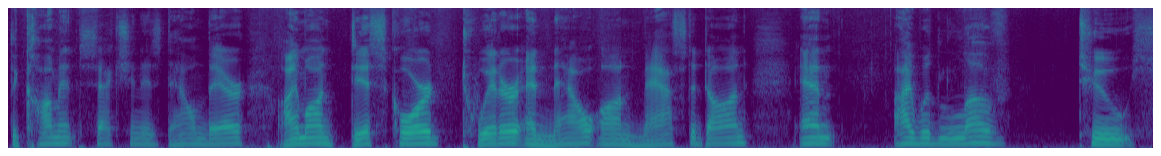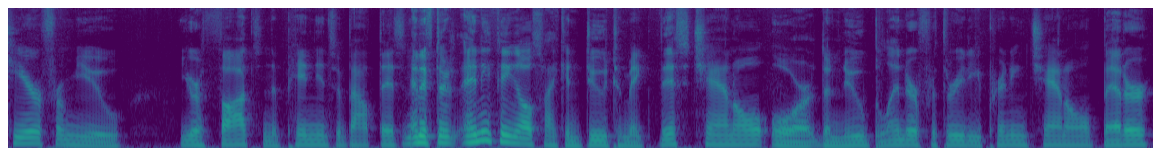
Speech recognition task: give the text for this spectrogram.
the comment section is down there. I'm on Discord, Twitter, and now on Mastodon. And I would love to hear from you your thoughts and opinions about this. And if there's anything else I can do to make this channel or the new Blender for 3D printing channel better,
